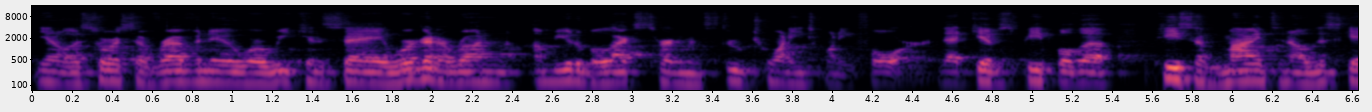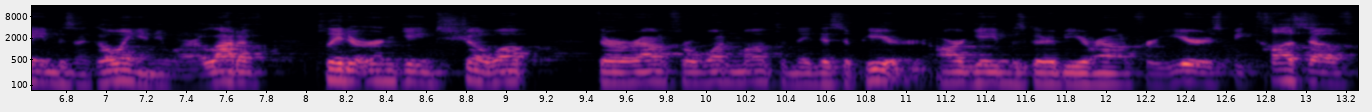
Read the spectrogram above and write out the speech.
you know, a source of revenue where we can say we're going to run immutable X tournaments through 2024. That gives people the peace of mind to know this game isn't going anywhere. A lot of play to earn games show up they're around for one month and they disappear. Our game is going to be around for years because of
